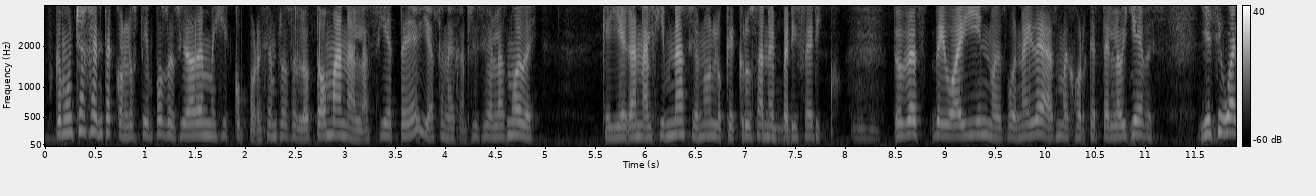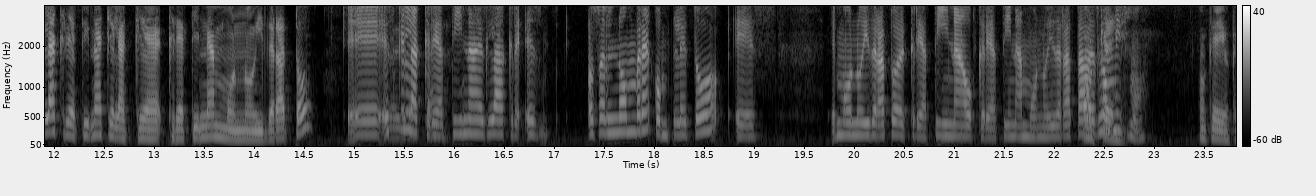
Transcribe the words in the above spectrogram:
Porque mucha gente con los tiempos de Ciudad de México, por ejemplo, se lo toman a las 7 y hacen ejercicio a las 9 que llegan al gimnasio, ¿no? Lo que cruzan el periférico. Entonces, digo, ahí no es buena idea, es mejor que te lo lleves. ¿Y es igual la creatina que la creatina monohidrato? Eh, es que la creatina es la es, o sea, el nombre completo es monohidrato de creatina o creatina monohidratada, es lo mismo. Ok, ok.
